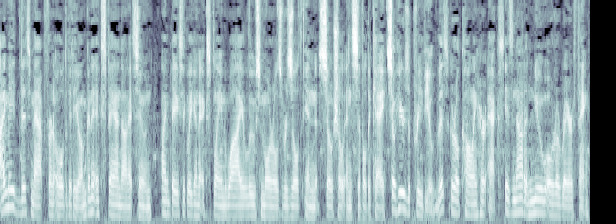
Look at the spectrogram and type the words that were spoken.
I made this map for an old video. I'm going to expand on it soon. I'm basically going to explain why loose morals result in social and civil decay. So here's a preview. This girl calling her ex is not a new or a rare thing.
